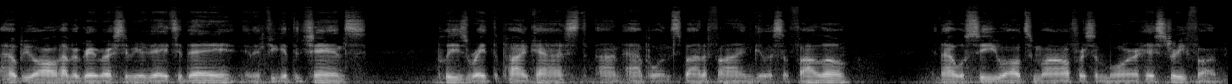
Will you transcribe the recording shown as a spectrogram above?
I hope you all have a great rest of your day today. And if you get the chance, please rate the podcast on Apple and Spotify and give us a follow. And I will see you all tomorrow for some more history fun.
